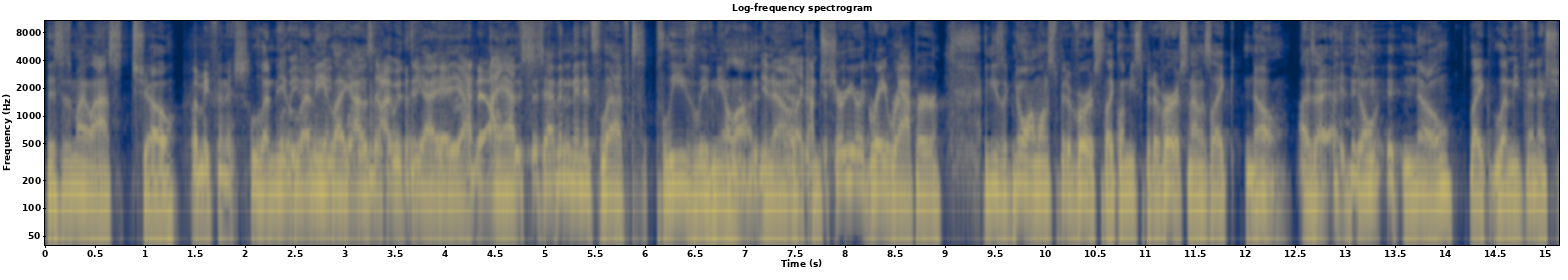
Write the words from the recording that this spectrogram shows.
this is my last show." Let me finish. Let me, Let me- let me, let me- like, I was like, die with yeah, yeah, yeah. right. I have seven minutes left. Please leave me alone. You know, like, I'm sure you're a great rapper. And he's like, no, I want to spit a verse. Like, let me spit a verse. And I was like, no, I was like, I don't know. Like, let me finish.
